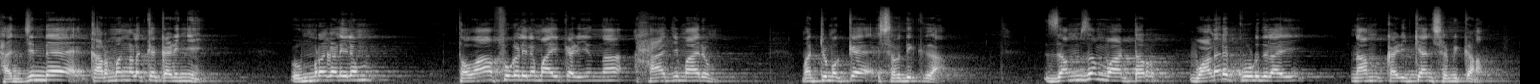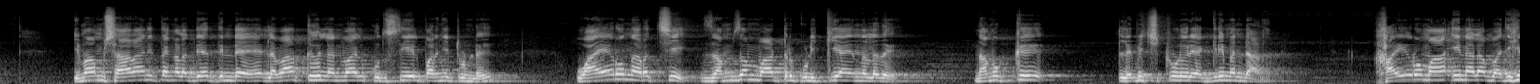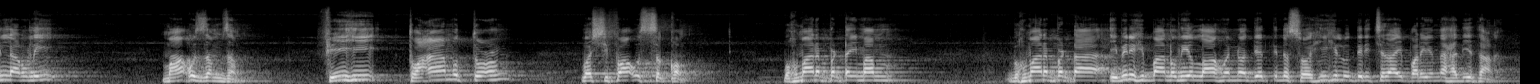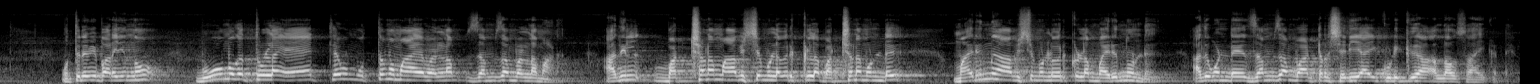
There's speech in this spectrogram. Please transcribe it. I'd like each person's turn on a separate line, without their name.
ഹജ്ജിന്റെ കർമ്മങ്ങളൊക്കെ കഴിഞ്ഞ് ഉമ്രകളിലും തവാഫുകളിലുമായി കഴിയുന്ന ഹാജിമാരും മറ്റുമൊക്കെ ശ്രദ്ധിക്കുക. സംസം വാട്ടർ വളരെ കൂടുതലായി നാം കഴിക്കാൻ ശ്രമിക്കണം. ഇമാം ഷാറാനി തങ്ങൾ അദ്ദേഹത്തിന്റെ ലവാഖുൽ അൻവാൽ കുദ്സിയിൽ പറഞ്ഞിട്ടുണ്ട് വയറു നിറച്ച് സംസം വാട്ടർ കുടിക്കുക എന്നുള്ളത് നമുക്ക് ലഭിച്ചിട്ടുള്ളൊരു അഗ്രിമെന്റാണ് ഖൈറു മാ ഇനല വജിഹിൽ അർലി മാ ഉ സംസം. ഫീഹി ത്വാമുത്വം വ ഷിഫാ ഉസ്സക്കം ബഹുമാനപ്പെട്ട ഇമാം ബഹുമാനപ്പെട്ട ഇബിന് ഹിബാൻ റളിയല്ലാഹു അദ്ദേഹത്തിന്റെ സ്വഹീഹിൽ ഉദ്ധരിച്ചതായി പറയുന്ന ഹദീത്താണ് മുത്തനബി പറയുന്നു ഭൂമുഖത്തുള്ള ഏറ്റവും ഉത്തമമായ വെള്ളം സംസം വെള്ളമാണ്. അതിൽ ഭക്ഷണം ആവശ്യമുള്ളവർക്കുള്ള ഭക്ഷണമുണ്ട് മരുന്ന് ആവശ്യമുള്ളവർക്കുള്ള മരുന്നുണ്ട്. അതുകൊണ്ട് സംസം വാട്ടർ ശരിയായി കുടിക്കുക അള്ളാഹു സഹായിക്കട്ടെ.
